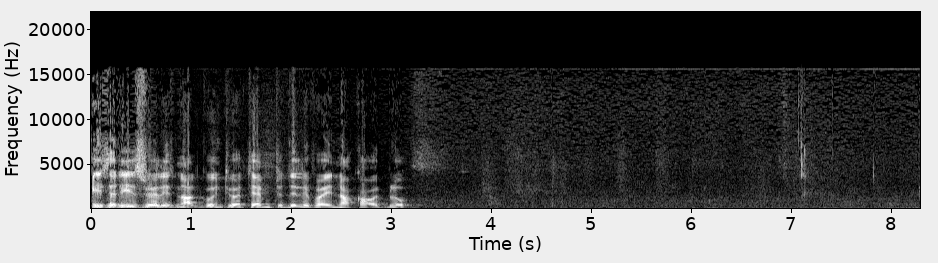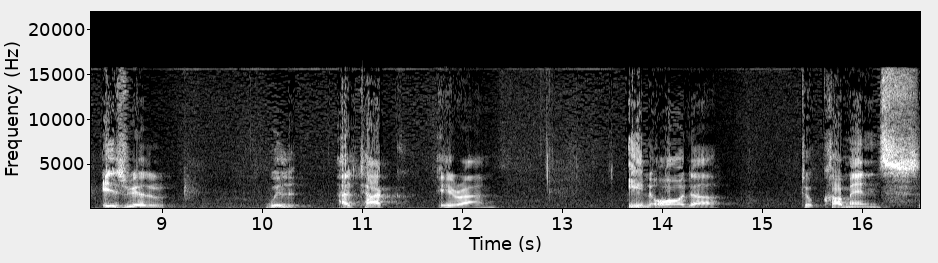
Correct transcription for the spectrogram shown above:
is that Israel is not going to attempt to deliver a knockout blow. Israel will attack Iran in order to commence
